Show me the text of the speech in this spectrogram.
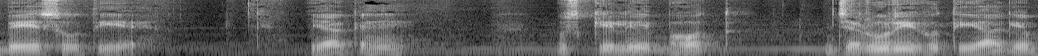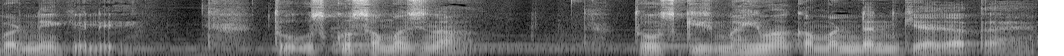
बेस होती है, या कहें उसके लिए बहुत ज़रूरी होती है आगे बढ़ने के लिए। तो उसको समझना तो उसकी महिमा का मंडन किया जाता है।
